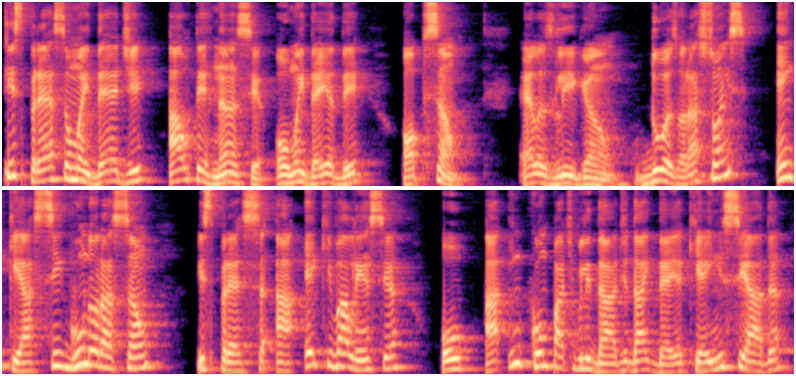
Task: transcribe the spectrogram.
que expressa uma ideia de alternância ou uma ideia de opção. Elas ligam duas orações em que a segunda oração expressa a equivalência ou a incompatibilidade da ideia que é iniciada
